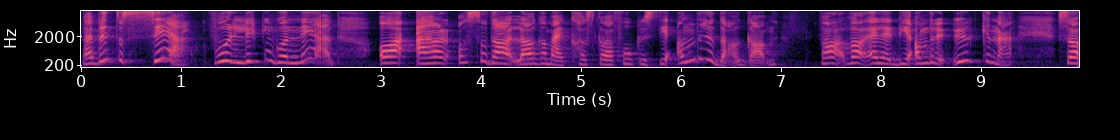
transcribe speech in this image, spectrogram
Men jeg begynte å se hvor lykken går ned. Og jeg har også da laga meg hva skal være fokus de andre dagene. Hva, hva, eller de andre ukene. Så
